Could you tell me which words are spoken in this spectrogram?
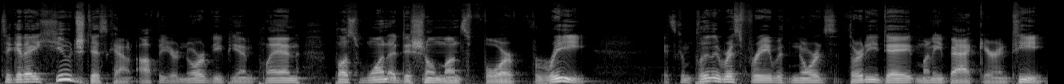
to get a huge discount off of your NordVPN plan plus one additional month for free. It's completely risk free with Nord's 30 day money back guarantee.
